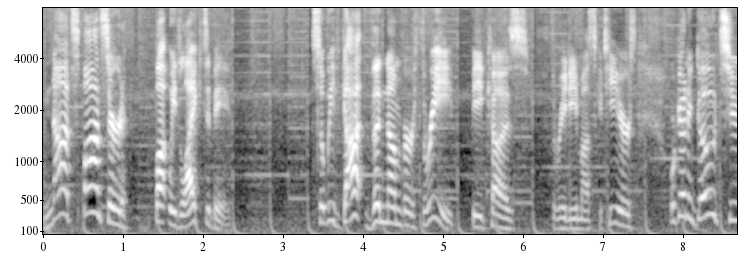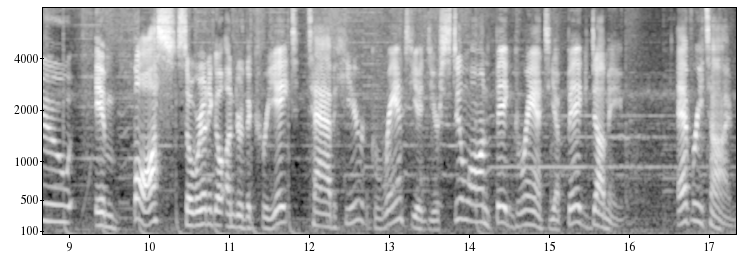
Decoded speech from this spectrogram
Not sponsored, but we'd like to be. So we've got the number three because 3D Musketeers. We're going to go to Emboss. So we're going to go under the Create tab here. Grant, you, you're still on Big Grant, you big dummy. Every time.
